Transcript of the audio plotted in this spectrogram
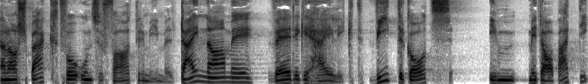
Ein Aspekt von unser Vater im Himmel. Dein Name werde geheiligt. Weiter geht's im, mit Anbetung.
